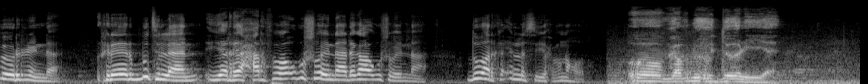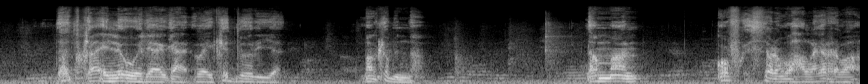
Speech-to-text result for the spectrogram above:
boorinaynaa reer puntland iyo reer xarfo ugu shubaynaa dhagaha ugu shubaynaa dumarka in la siiyo xubnahooda. Oo gabdhuhu doonayaan. Dadka ay la wadaagaan oo ay ka doonayaan. Baan ka midna dhammaan qof kastana waxaa laga rabaa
